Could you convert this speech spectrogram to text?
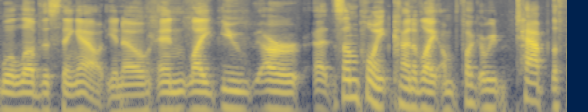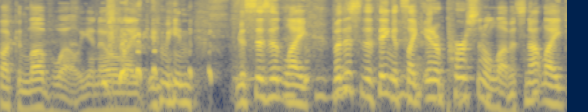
will love this thing out. You know, and like you are at some point kind of like I'm fuck, we tap the fucking love well. You know, like I mean, this isn't like, but this is the thing. It's like interpersonal love. It's not like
